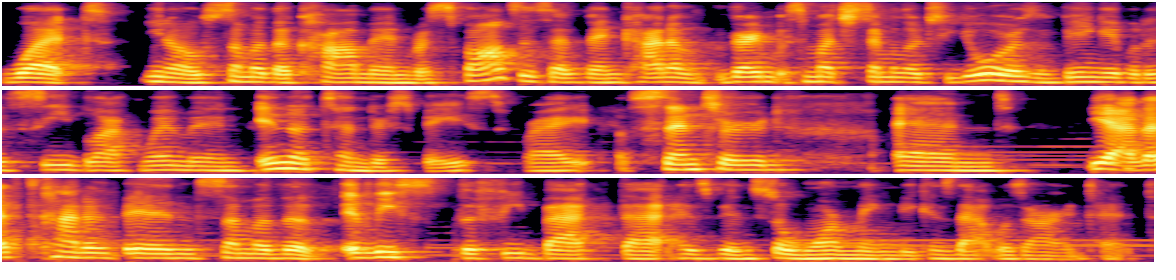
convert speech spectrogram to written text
what, you know, some of the common responses have been kind of very much similar to yours of being able to see Black women in a tender space, right? Centered and yeah, that's kind of been some of the, at least the feedback that has been so warming because that was our intent.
